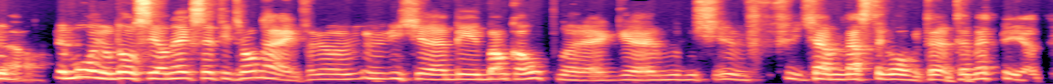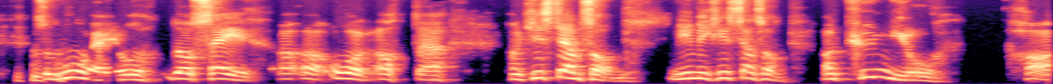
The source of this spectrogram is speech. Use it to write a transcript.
ja, det må jo da, siden jeg sitter i Trondheim, for å ikke bli banka opp når jeg eh, kommer neste gang til, til Midtbyen, så må jeg jo da si òg at han Kristiansson, Mimi Kristiansson, han kunne jo ha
